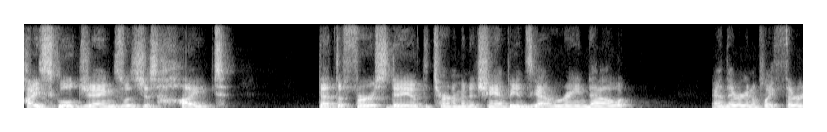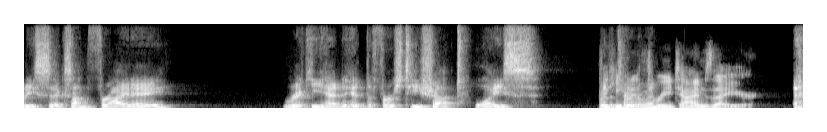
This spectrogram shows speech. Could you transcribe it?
high school Jengs was just hyped that the first day of the tournament of champions got rained out and they were going to play 36 on Friday. Rickie had to hit the first tee shot twice I think the he hit it three times that year.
